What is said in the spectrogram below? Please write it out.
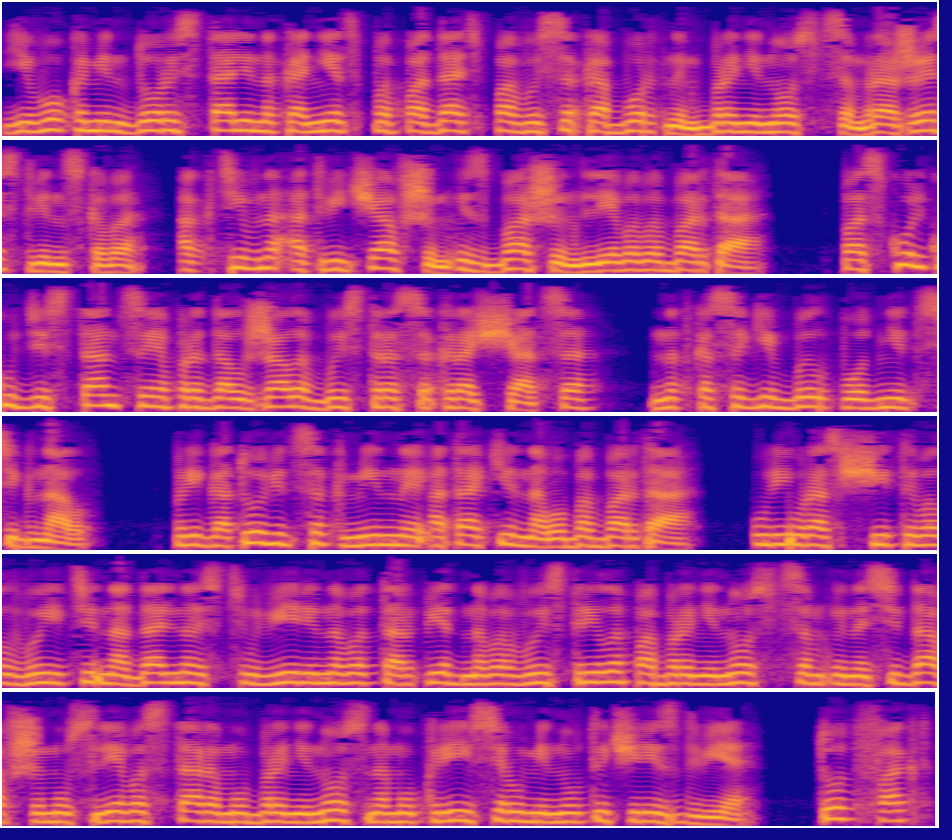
его комендоры стали наконец попадать по высокобортным броненосцам Рожественского, активно отвечавшим из башен левого борта. Поскольку дистанция продолжала быстро сокращаться, над Косаги был поднят сигнал. Приготовиться к минной атаке на оба борта. Уриу рассчитывал выйти на дальность уверенного торпедного выстрела по броненосцам и наседавшему слева старому броненосному крейсеру минуты через две. Тот факт,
